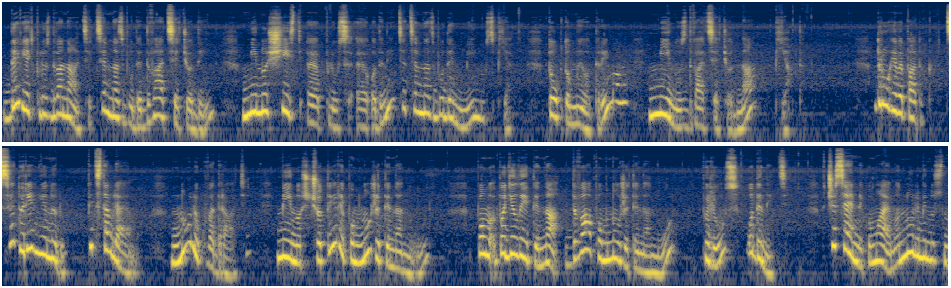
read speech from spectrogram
9 плюс 12 це в нас буде 21. Мінус 6 е, плюс 1 це в нас буде мінус 5. Тобто ми отримали мінус 21 п'ята. Другий випадок це дорівнює нулю. Підставляємо 0 у квадраті мінус 4 помножити на 0, поділити на 2 помножити на 0 плюс 1. В чисельнику маємо 0 мінус 0,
